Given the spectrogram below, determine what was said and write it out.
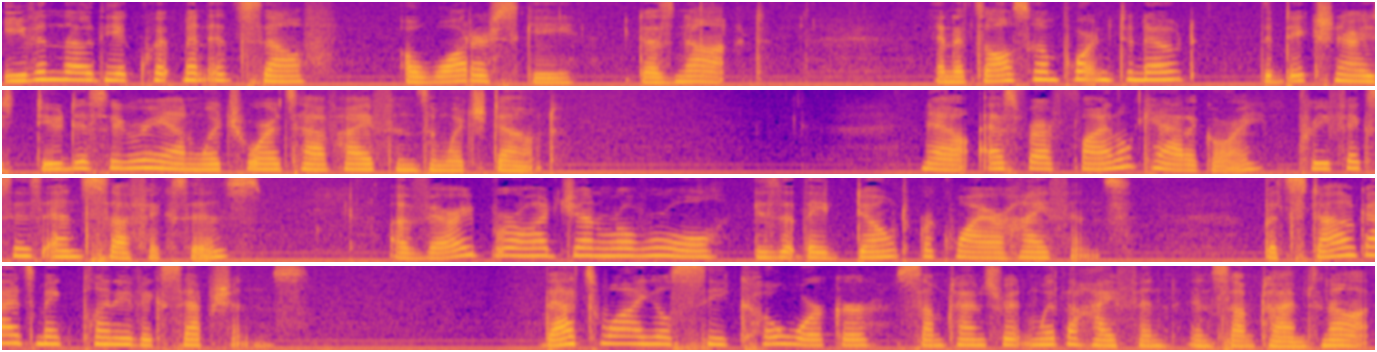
even though the equipment itself, a water ski, does not. And it's also important to note the dictionaries do disagree on which words have hyphens and which don't. Now, as for our final category, prefixes and suffixes, a very broad general rule is that they don't require hyphens, but style guides make plenty of exceptions. That's why you'll see coworker sometimes written with a hyphen and sometimes not,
